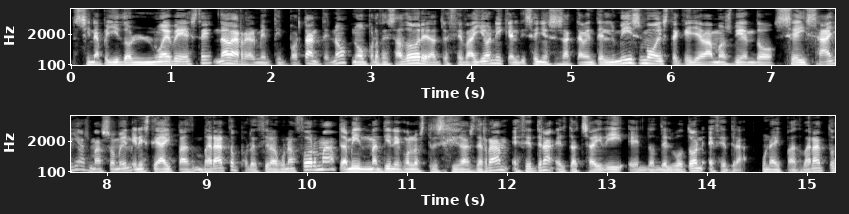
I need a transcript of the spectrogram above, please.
sin apellido el 9 este, nada realmente importante, ¿no? Nuevo procesador, el A13 Bionic, el diseño es exactamente el mismo, este que llevamos viendo 6 años más o menos, en este iPad barato, por decirlo de alguna forma. También mantiene con los 3 GB de RAM, etcétera, el Touch ID en donde el botón, etcétera. Un iPad barato,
